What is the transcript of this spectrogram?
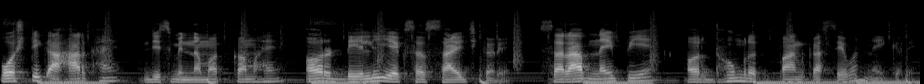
पौष्टिक आहार खाएँ, जिसमें नमक कम है और डेली एक्सरसाइज करें। शराब नहीं पिए और धूम्रपान का सेवन नहीं करें।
